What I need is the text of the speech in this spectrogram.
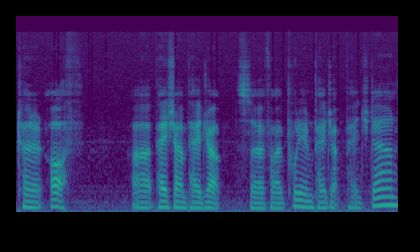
turn it off. Uh, page down, page up. So if I put in page up, page down.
